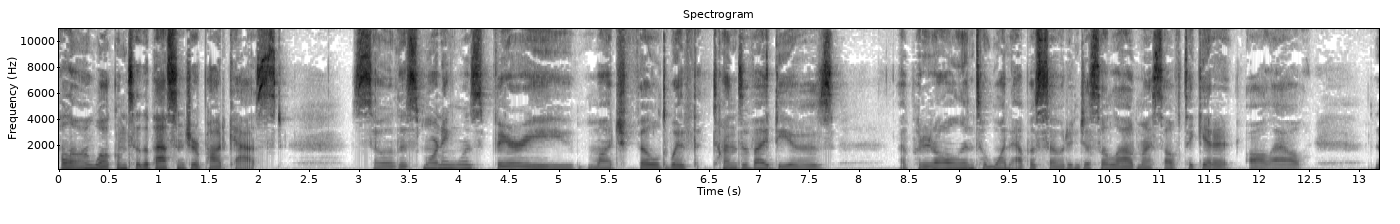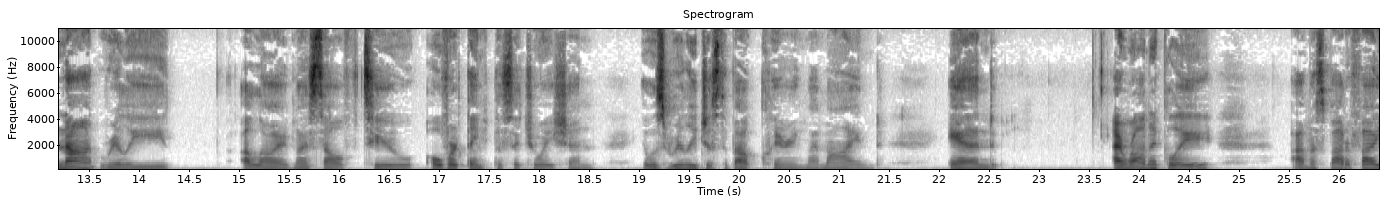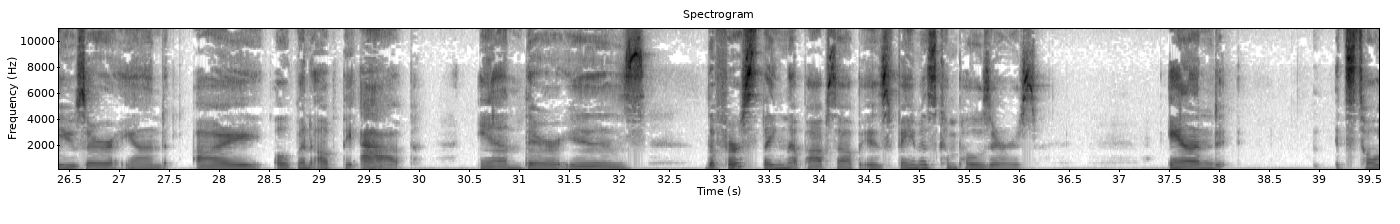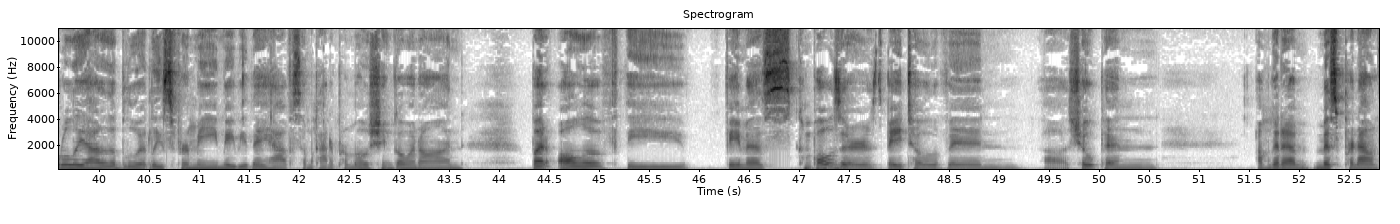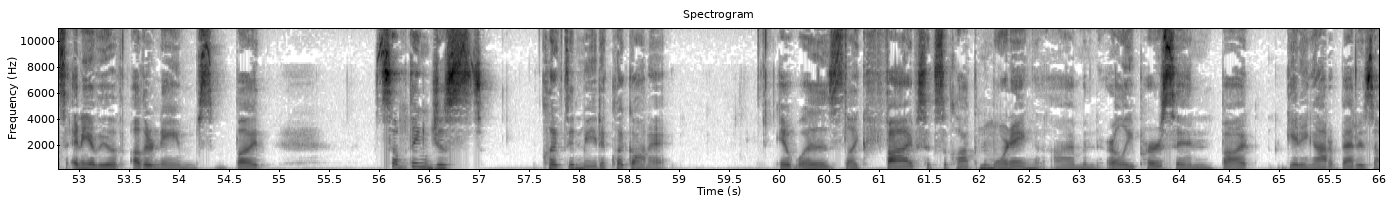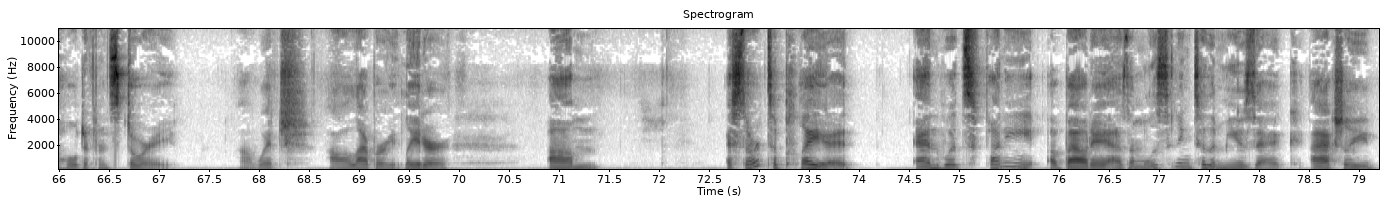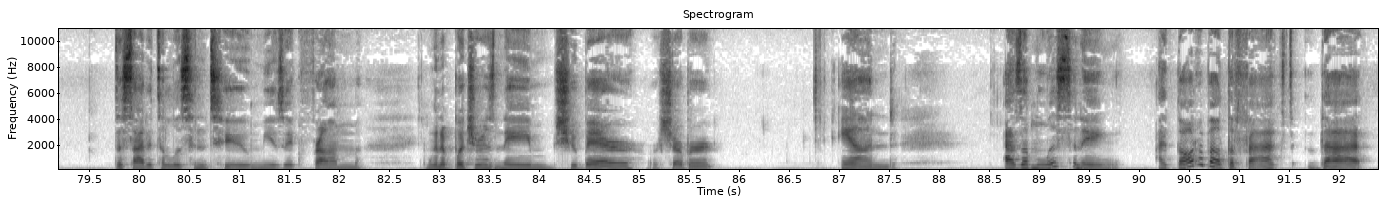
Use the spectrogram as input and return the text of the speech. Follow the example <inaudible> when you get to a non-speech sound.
Hello and welcome to the Passenger Podcast. So, this morning was very much filled with tons of ideas. I put it all into one episode and just allowed myself to get it all out, not really allowing myself to overthink the situation. It was really just about clearing my mind. And ironically, I'm a Spotify user and I open up the app and there is the first thing that pops up is famous composers. And it's totally out of the blue, at least for me. Maybe they have some kind of promotion going on. But all of the famous composers, Beethoven, uh, Chopin, I'm going to mispronounce any of the other names, but something just clicked in me to click on it. It was like five, six o'clock in the morning. I'm an early person, but getting out of bed is a whole different story, uh, which I'll elaborate later. Um, I start to play it, and what's funny about it, as I'm listening to the music, I actually decided to listen to music from, I'm going to butcher his name, Schubert or Schubert. And as I'm listening, I thought about the fact that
